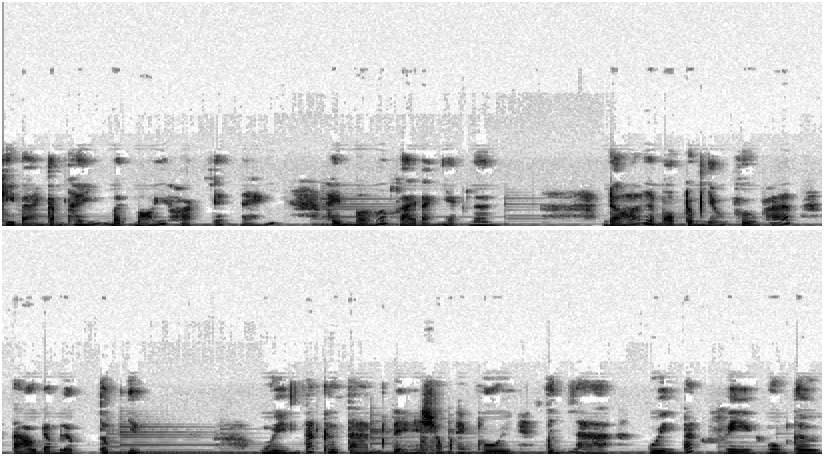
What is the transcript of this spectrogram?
Khi bạn cảm thấy mệt mỏi hoặc chán nản, hãy mở vài bản nhạc lên. Đó là một trong những phương pháp tạo động lực tốt nhất. Nguyên tắc thứ 8 để sống an vui chính là nguyên tắc về ngôn từ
